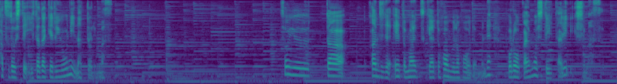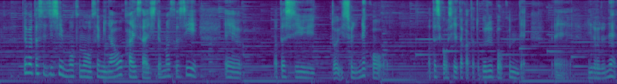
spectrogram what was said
活動していただけるようになっております。そういった感じで、えー、と毎月あとホームの方でもねフォロー会もしていたりします。で私自身もそのセミナーを開催してますし、えー、私と一緒にねこう私が教えた方とグループを組んで、えー、いろいろね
